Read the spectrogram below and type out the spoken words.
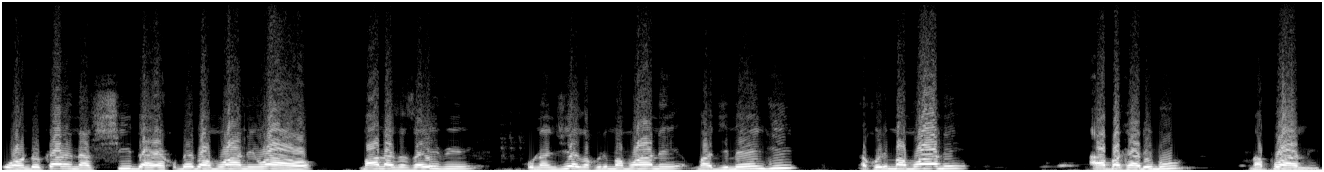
waondokane na shida ya kubeba mwani wao, maana sasa hivi kuna njia za kulima mwani maji mengi na kulima mwani hapa karibu na pwani.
